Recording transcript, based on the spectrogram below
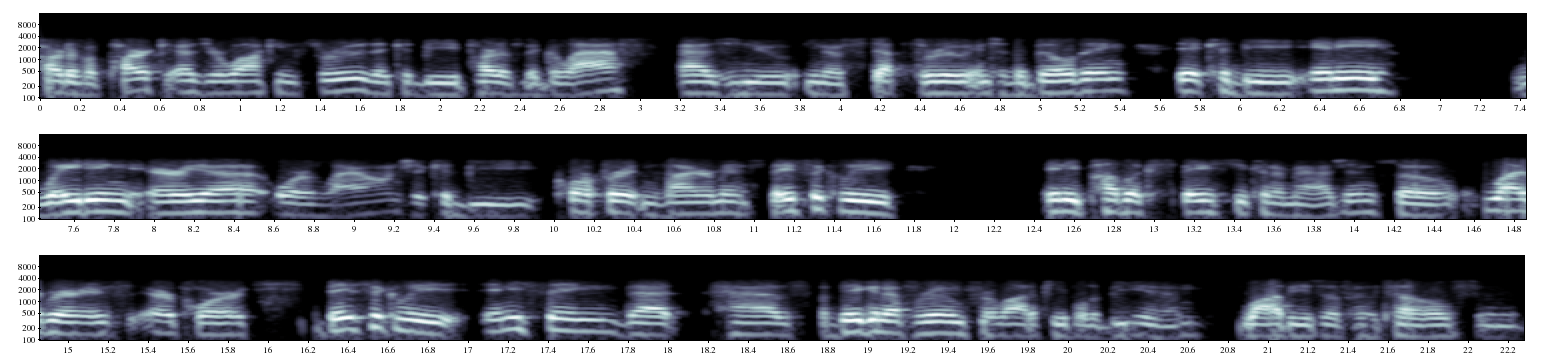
part of a park as you're walking through they could be part of the glass as you you know step through into the building it could be any waiting area or lounge. It could be corporate environments, basically any public space you can imagine. So libraries, airports, basically anything that has a big enough room for a lot of people to be in, lobbies of hotels and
